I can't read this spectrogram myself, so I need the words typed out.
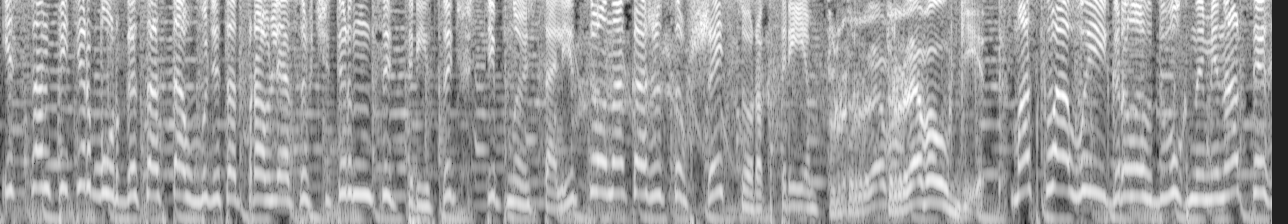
Из Санкт-Петербурга состав будет отправляться в 14.30, в степной столице он окажется в 6.43. Travel Guide. Москва выиграла в двух номинациях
